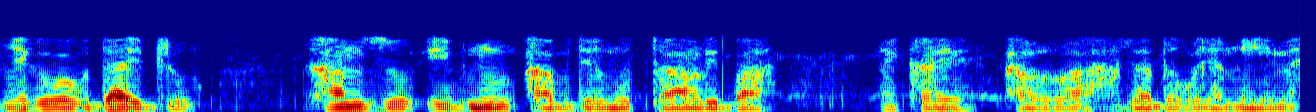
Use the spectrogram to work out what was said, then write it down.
njegovog dajđu, Hanzu ibn Abdil Mutaliba, neka je Allah zadovoljan ime.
